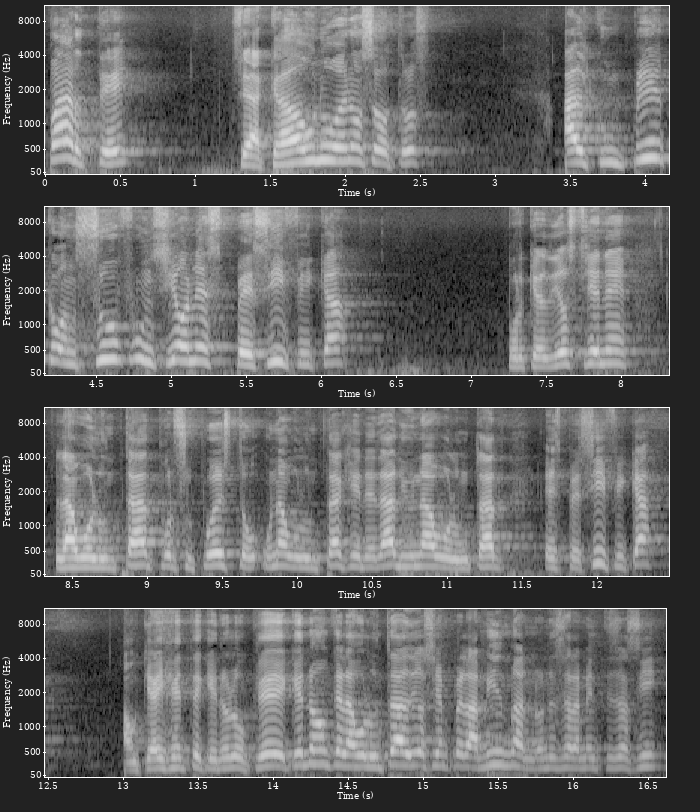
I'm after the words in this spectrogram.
parte, o sea, cada uno de nosotros, al cumplir con su función específica, porque Dios tiene la voluntad, por supuesto, una voluntad general y una voluntad específica, aunque hay gente que no lo cree, que no, que la voluntad de Dios siempre es la misma, no necesariamente es así.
